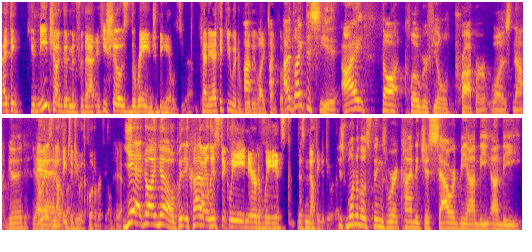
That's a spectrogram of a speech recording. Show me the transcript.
I think you need John Goodman for that, and he shows the range of being able to do that. Kenny, I think you would really like 10 Cloverfield. I'd like to see it. I thought Cloverfield proper was not good. Yeah, Oh, it has nothing to do with Cloverfield. Yeah. Yeah, no, I know, but it kind of was Stylistically, narratively, it's there's nothing to do with it. just one of those things where it kind of just soured me on the on the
